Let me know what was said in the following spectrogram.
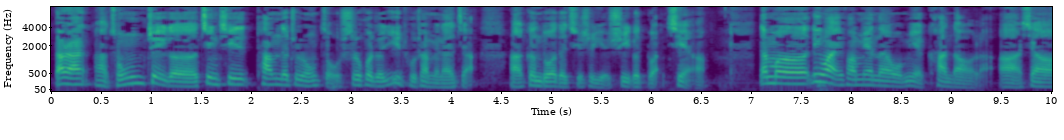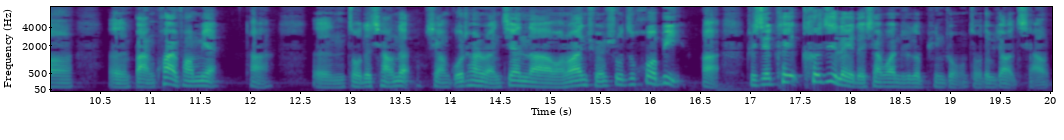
当然啊，从这个近期他们的这种走势或者意图上面来讲啊，更多的其实也是一个短线啊。那么另外一方面呢，我们也看到了啊，像嗯板块方面啊，嗯走得强的，像国产软件呢、网络安全、数字货币啊这些科科技类的相关的这个品种走的比较强，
